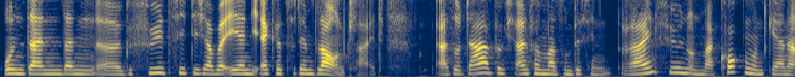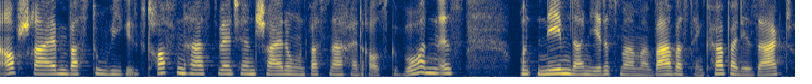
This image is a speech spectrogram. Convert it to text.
Und dein, dein äh, Gefühl zieht dich aber eher in die Ecke zu dem blauen Kleid. Also da wirklich einfach mal so ein bisschen reinfühlen und mal gucken und gerne aufschreiben, was du wie getroffen hast, welche Entscheidung und was nachher draus geworden ist. Und nehmen dann jedes Mal mal wahr, was dein Körper dir sagt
